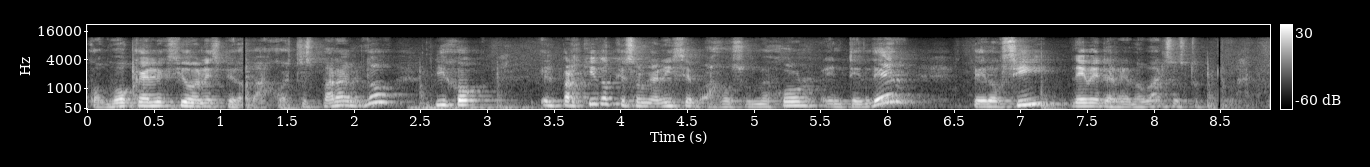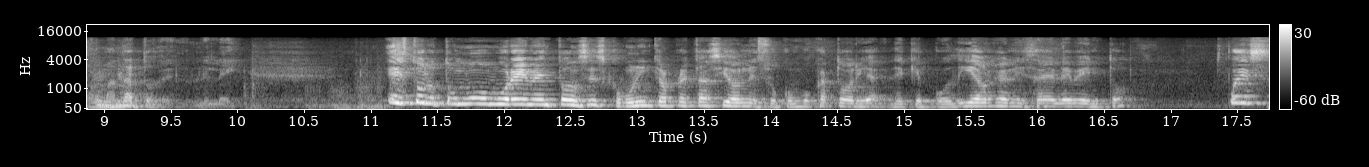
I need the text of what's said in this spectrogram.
convoca elecciones, pero bajo estos parámetros. No, dijo, el partido que se organice bajo su mejor entender, pero sí debe de renovar su estructura por mandato de, de ley. Esto lo tomó Morena entonces como una interpretación en su convocatoria de que podía organizar el evento, pues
